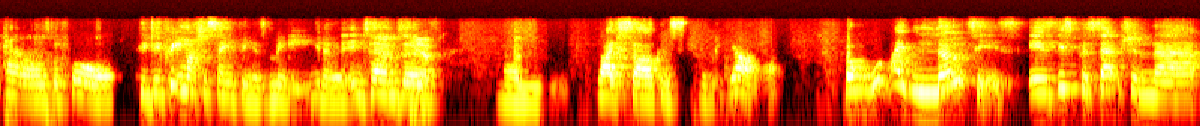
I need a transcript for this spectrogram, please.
panels before who do pretty much the same thing as me. You know, in terms of um, lifestyle consumer PR. But what I've noticed is this perception that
